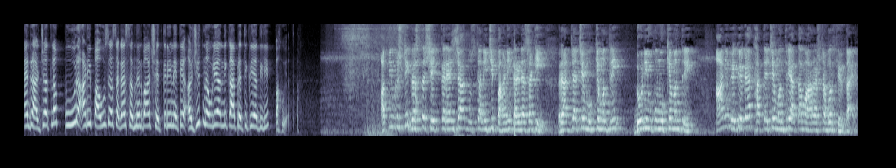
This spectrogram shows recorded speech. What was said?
आणि राज्यातला पूर आणि पाऊस या सगळ्या संदर्भात शेतकरी नेते अजित नवले यांनी काय प्रतिक्रिया दिली? पाहूयात. अतिवृष्टीग्रस्त शेतकऱ्यांच्या नुकसानीची पाहणी करण्यासाठी राज्याचे मुख्यमंत्री दोन्ही उपमुख्यमंत्री आणि वेगवेगळ्या खात्याचे मंत्री आता महाराष्ट्राभर फिरतायत.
